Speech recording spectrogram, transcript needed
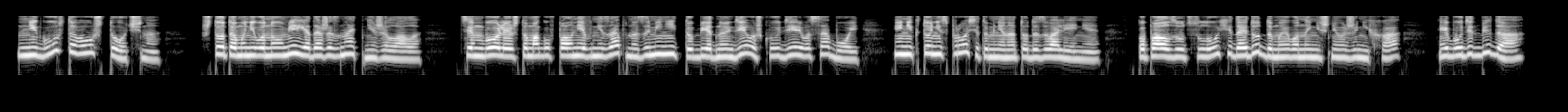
Не Густава уж точно. Что там у него на уме, я даже знать не желала. Тем более, что могу вполне внезапно заменить ту бедную девушку у дерева собой, и никто не спросит у меня на то дозволения. Поползут слухи, дойдут до моего нынешнего жениха, и будет беда.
